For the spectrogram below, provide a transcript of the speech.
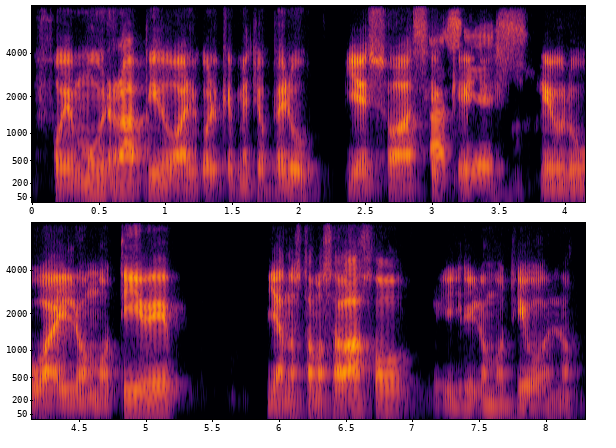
fue muy rápido al gol que metió Perú y eso hace que, que, Uruguay lo motive, ya no estamos abajo y, lo motivó, ¿no?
